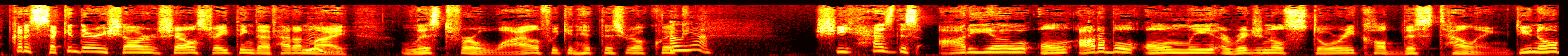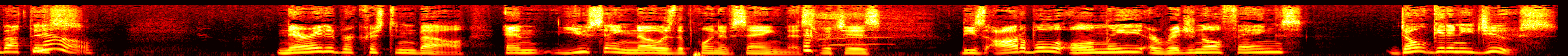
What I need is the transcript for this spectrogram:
I've got a secondary Cheryl, Cheryl Strayed thing that I've had on my list for a while. If we can hit this real quick Hmm. Oh yeah. she has this audio audible only original story called this telling do you know about this No. narrated by Kristen Bell, and you saying no is the point of saying this, which is these Audible only original things don't get any juice.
